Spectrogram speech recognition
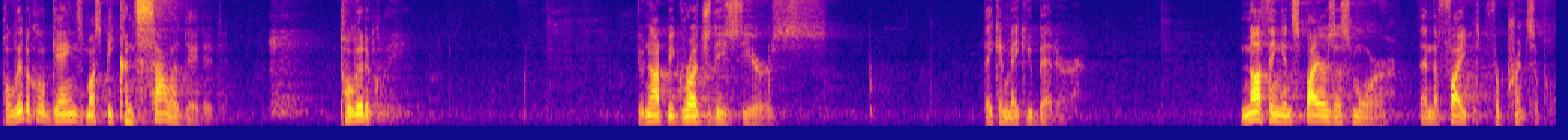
political gains must be consolidated politically. Do not begrudge these years, they can make you better. Nothing inspires us more than the fight for principle.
